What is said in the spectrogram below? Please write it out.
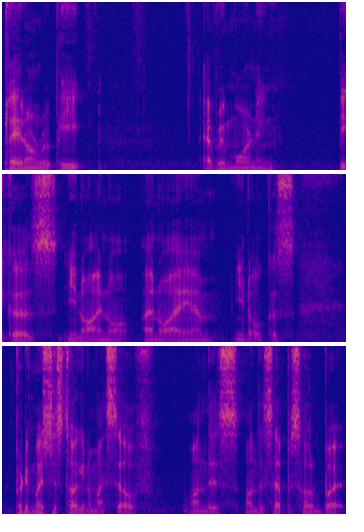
Play it on repeat every morning because you know I know I know I am you know because pretty much just talking to myself on this on this episode but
